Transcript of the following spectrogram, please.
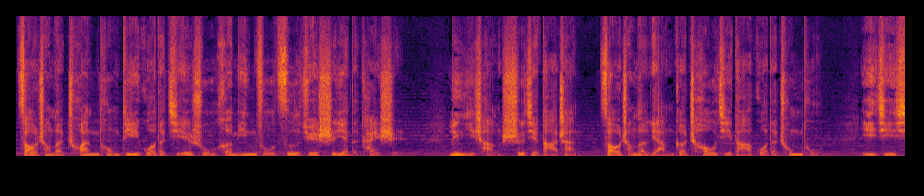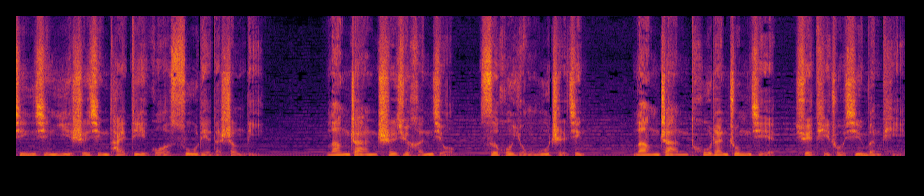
造成了传统帝国的结束和民族自觉实验的开始，另一场世界大战造成了两个超级大国的冲突，以及新型意识形态帝国苏联的胜利。冷战持续很久，似乎永无止境。冷战突然终结，却提出新问题，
